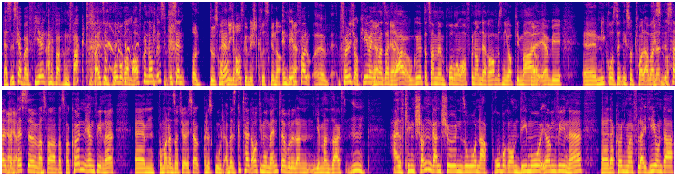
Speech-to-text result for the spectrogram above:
Das ist ja bei vielen einfach ein Fakt, weil es im Proberaum aufgenommen ist, ist ja Und du es oft Ne? nicht rausgemischt kriegst, genau. in dem ja. Fall äh, völlig okay, wenn Ja, jemand sagt, ja. ja, gut, das haben wir im Proberaum aufgenommen, der Raum ist nicht optimal, Genau. irgendwie äh, Mikros sind nicht so toll, aber Wissen das ist halt Ja, das ja. Beste, was wir, was wir können irgendwie, ne? Ähm, wo man dann sagt, ja, ist ja alles gut. Aber es gibt halt auch die Momente, wo du dann jemand sagst, hm, ah, das klingt schon ganz schön so nach Proberaum-Demo irgendwie, ne? Äh, da könnte man vielleicht hier und da.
